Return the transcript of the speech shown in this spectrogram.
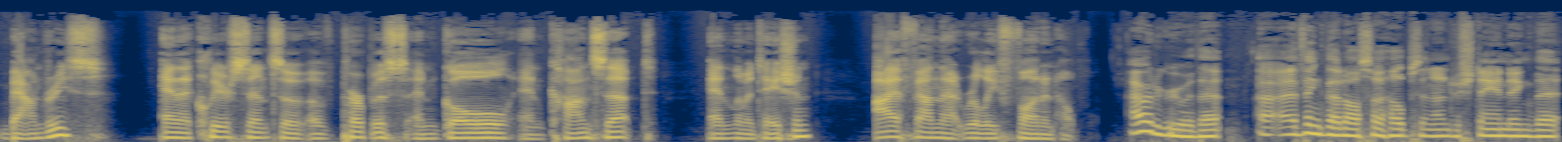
boundaries and a clear sense of, of purpose and goal and concept and limitation, I have found that really fun and helpful. I would agree with that. I think that also helps in understanding that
